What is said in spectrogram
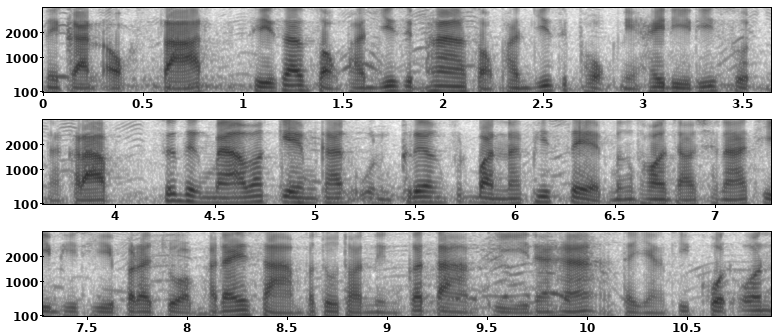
ในการออกสตาร์ทซีซั่น 2025-2026 เนี่ยให้ดีที่สุดนะครับ ซึ่งถึงแม้ว่าเกมการอุ่นเครื่องฟุตบอลนัดพิเศษ เมืองทองจะเอาชนะทีมพีทีประจวบมาได้ 3 ประตูต่อหนึ่งก็ตามทีนะฮะ แต่อย่างที่โค้ดอ้น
